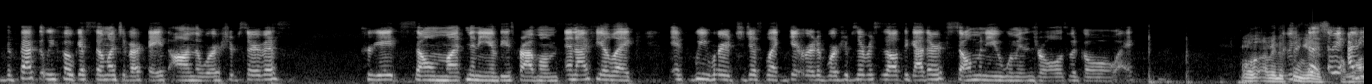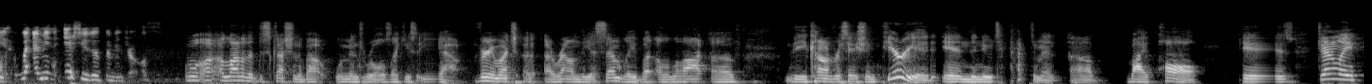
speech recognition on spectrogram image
the fact that we focus so much of our faith on the worship service creates so much, many of these problems. And i feel like if we were to just like get rid of worship services altogether so many women's roles would go away Well, I mean, the I mean, thing is, I mean, I mean, I mean, issues with women's roles. Well, a lot of the discussion about women's roles, like you said, yeah, very much around the assembly, but a lot of the conversation period in the New Testament uh, by Paul is generally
